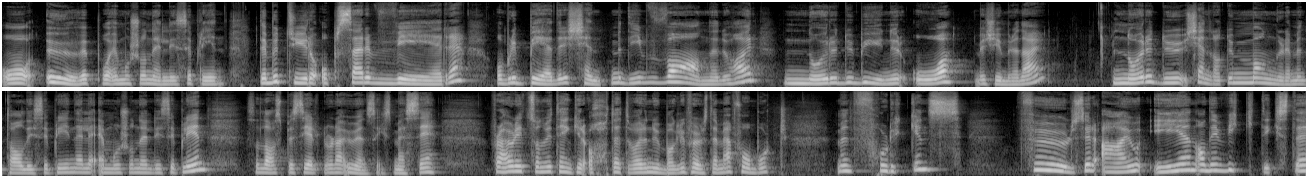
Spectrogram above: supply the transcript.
og øve på emosjonell disiplin. Det betyr å observere og bli bedre kjent med de vanene du har når du begynner å bekymre deg. Når du kjenner at du mangler mental disiplin eller emosjonell disiplin, så da spesielt når det er uhensiktsmessig. For det er jo litt sånn vi tenker åh, dette var en ubehagelig følelse, det må jeg få bort. Men folkens, Følelser er jo en av de viktigste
